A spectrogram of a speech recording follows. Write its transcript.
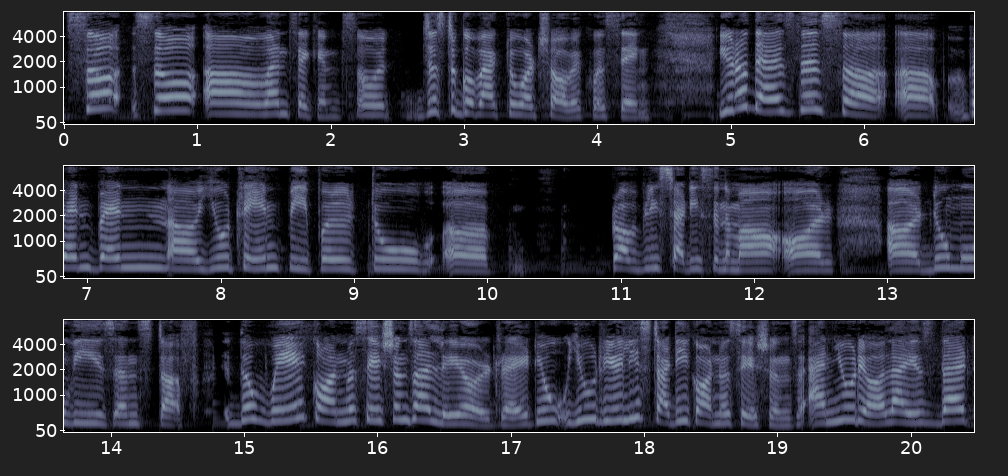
so, so uh, one second. So, just to go back to what Shouvik was saying, you know, there's this uh, uh, when when uh, you train people to. Probably study cinema or uh, do movies and stuff. The way conversations are layered right? You you really study conversations and you realize that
